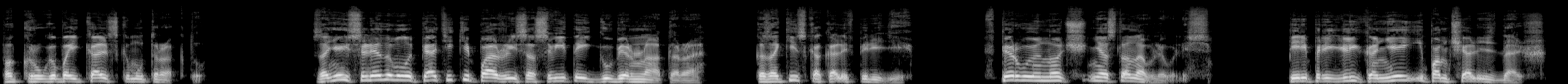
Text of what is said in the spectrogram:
по Кругобайкальскому тракту за ней следовало пять экипажей со свитой губернатора. Казаки скакали впереди. В первую ночь не останавливались. Перепрягли коней и помчались дальше.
